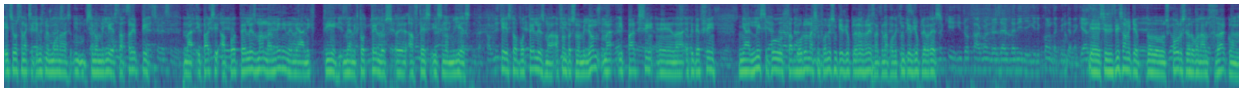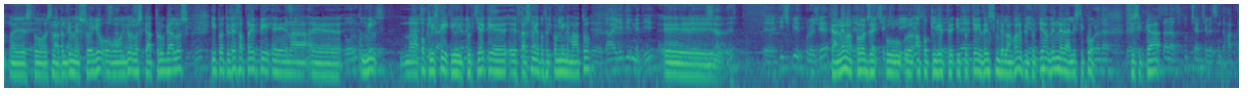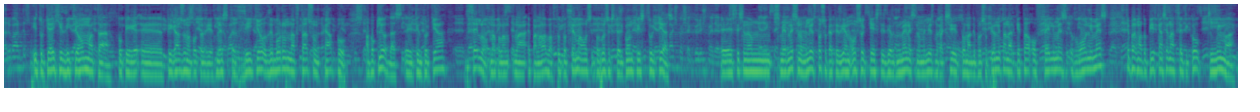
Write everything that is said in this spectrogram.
έτσι ώστε να ξεκινήσουμε μόνο συνομιλίες. Θα πρέπει να υπάρξει αποτέλεσμα, να μην είναι με, ανοιχτή, με ανοιχτό τέλος ε, αυτές οι συνομιλίες. Και στο αποτέλεσμα αυτών των συνομιλιών να υπάρξει, ε, να επιτευχθεί μια λύση που θα μπορούν να συμφωνήσουν και οι δύο πλευρές, να την αποδεχτούν και οι δύο πλευρές. Ε, συζητήσαμε και τους πόρου υδρογονανθράκων ε, στο, στην Ανατολική Μεσόγειο. Ο Γιώργος Κατρούγκαλο είπε ότι δεν θα πρέπει ε, να ε, μην να αποκλειστεί η Τουρκία και ευχαριστούμε για το θετικό μήνυμά του. Ε, Κανένα project που αποκλείεται η Τουρκία ή δεν συμπεριλαμβάνεται η Τουρκία δεν είναι ρεαλιστικό. Φυσικά η Τουρκία έχει δικαιώματα που πηγάζουν από το διεθνές δίκαιο, δεν μπορούν να φτάσουν κάπου. Αποκλείοντας την Τουρκία. Θέλω να, να επαναλάβω αυτό το θέμα ως Υπουργός Εξωτερικών της Τουρκίας. Ε, στις σημερινές συνομιλίες τόσο κατηδίαν όσο και στις διευρυμένες συνομιλίες μεταξύ των αντιπροσωπιών ήταν αρκετά ωφέλιμες, γόνιμες και πραγματοποιήθηκαν σε ένα θετικό κλίμα.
